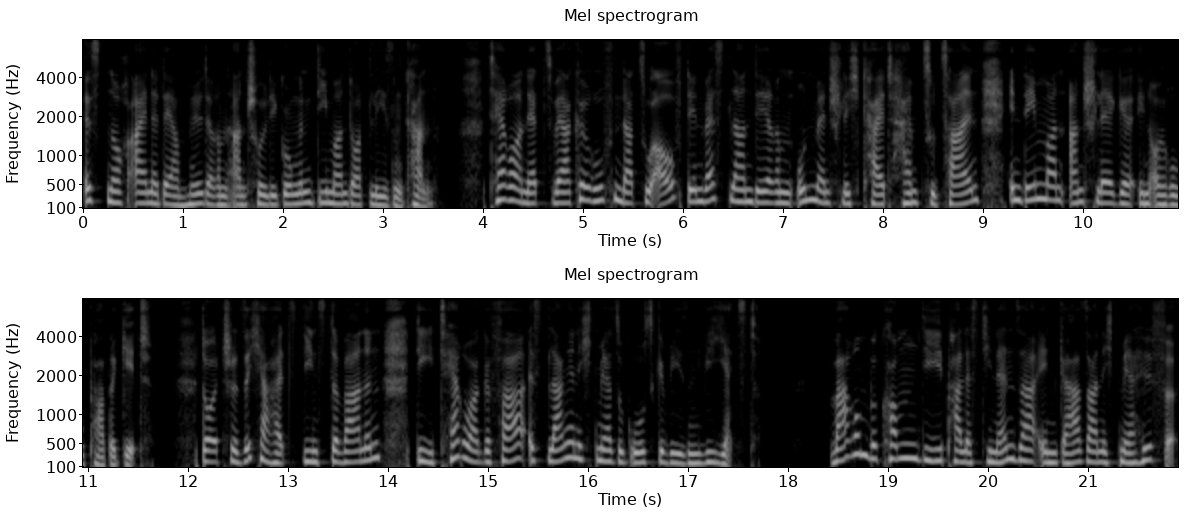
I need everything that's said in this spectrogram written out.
ist noch eine der milderen Anschuldigungen, die man dort lesen kann. Terrornetzwerke rufen dazu auf, den Westlern deren Unmenschlichkeit heimzuzahlen, indem man Anschläge in Europa begeht. Deutsche Sicherheitsdienste warnen, die Terrorgefahr ist lange nicht mehr so groß gewesen wie jetzt. Warum bekommen die Palästinenser in Gaza nicht mehr Hilfe?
